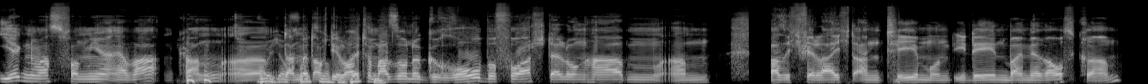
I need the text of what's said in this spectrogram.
irgendwas von mir erwarten kann, äh, auch damit auch die Leute mal so eine grobe Vorstellung haben, ähm, was ich vielleicht an Themen und Ideen bei mir rauskram.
